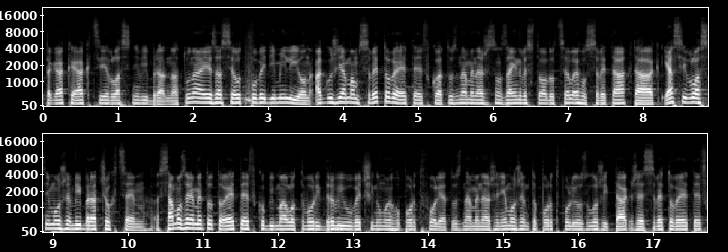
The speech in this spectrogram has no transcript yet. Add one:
tak aké akcie vlastne vybrať. No a tu je zase odpovedi milión. Ak už ja mám svetové ETF, a to znamená, že som zainvestoval do celého sveta, tak ja si vlastne môžem vybrať, čo chcem. Samozrejme, toto ETF by malo tvoriť drvivú väčšinu môjho portfólia. To znamená, že nemôžem to portfólio zložiť tak, že svetové ETF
